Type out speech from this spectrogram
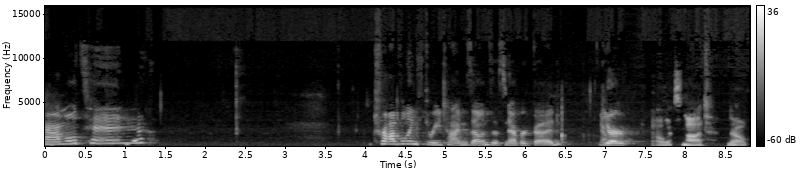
Hamilton. Traveling three time zones is never good. No. You're No, it's not. No.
